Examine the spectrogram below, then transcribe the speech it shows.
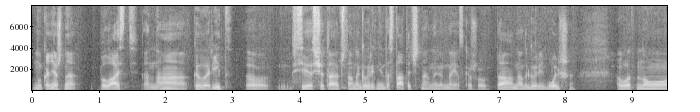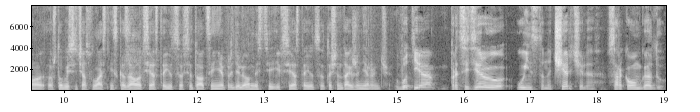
ну, конечно, власть, она говорит, э, все считают, что она говорит недостаточно, наверное, я скажу, да, надо говорить больше – вот. Но что бы сейчас власть не сказала, все остаются в ситуации неопределенности, и все остаются точно так же нервничая. Вот я процитирую Уинстона Черчилля в 1940 году,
